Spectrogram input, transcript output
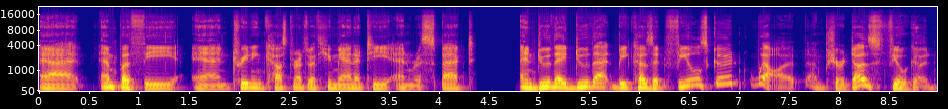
at empathy and treating customers with humanity and respect. And do they do that because it feels good? Well, I'm sure it does feel good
